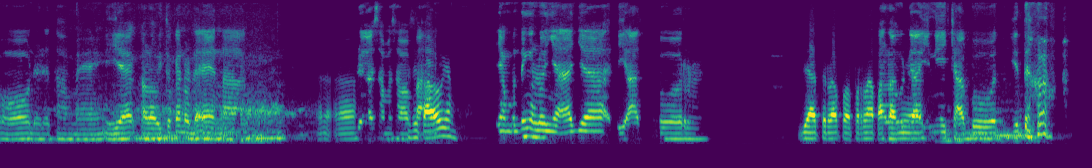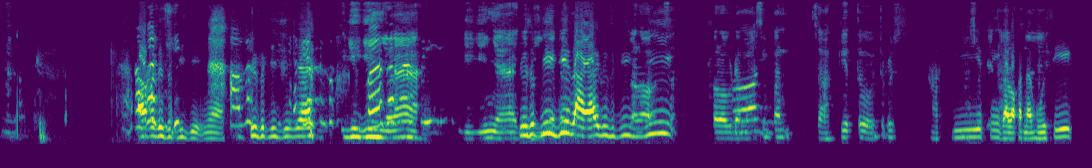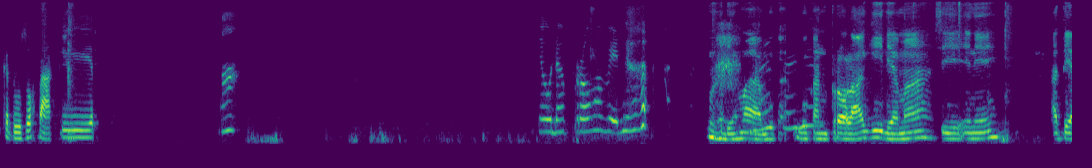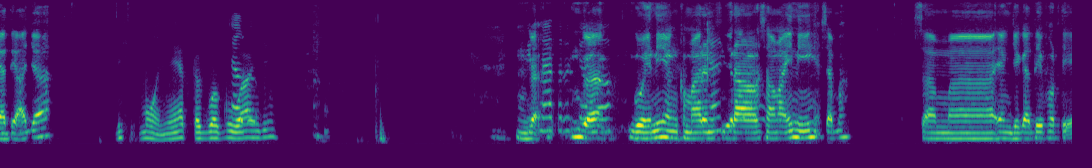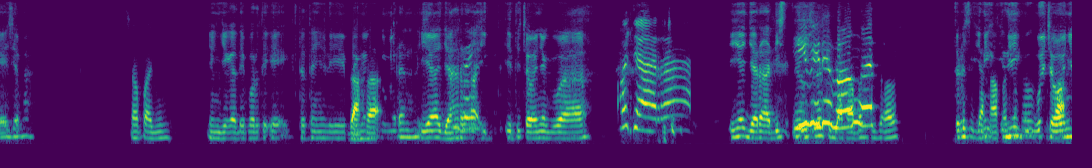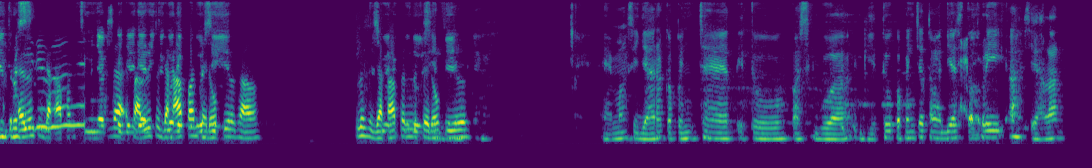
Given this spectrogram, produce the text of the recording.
Oh, udah ada tameng. Iya, kalau itu kan udah enak. Heeh. Udah sama-sama paham. tahu yang Yang penting elunya aja diatur. Diatur apa Kalau udah pernapasannya. ini cabut gitu. Apa tusuk giginya? Apa Tusuk giginya. Giginya, giginya. Tusuk giginya. gigi tusuk Kalau gigi. kalau udah Oh, masuk kan sakit tuh, terus Sakit nih kalau kena busi ketusuk sakit. yang udah pro mah beda. wah dia mah bukan bukan pro lagi dia mah si ini. Hati-hati aja. Ih, monyet ke gua gua anjing. Enggak, terus ya enggak. Gue ini yang kemarin Ya, viral gitu. sama ini siapa? Sama yang JKT48 siapa? Siapa anjing? Yang JKT48 tetenya di kemarin. Iya, Zahra itu, itu cowoknya gua. Oh Jara. Iya, Adisti. Ih, Lu beda banget. Terus sejak ini kapan ini gue cowoknya terus Eh, lu sejak kapan? semenjak Enggak, Sal, kejadian lu itu sejak gue kapan pedofil, Sal? Lu Terus sejak gue kapan lu pedofil? Emang si Jara kepencet itu pas gua gitu kepencet sama dia story ah sialan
